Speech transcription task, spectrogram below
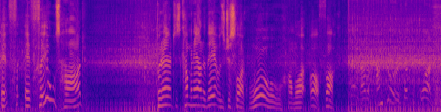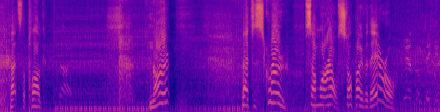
It, it feels hard, but uh, just coming out of there, it was just like, whoa. I'm like, oh fuck, Another puncture or is that the plug? that's the plug. No, that's a screw somewhere else. Stop over there or. Yeah, that's what I'm thinking.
